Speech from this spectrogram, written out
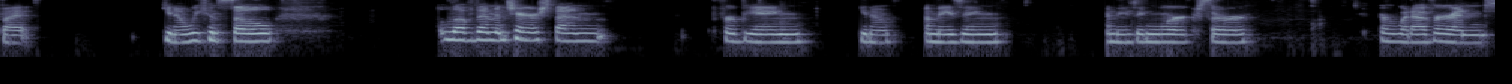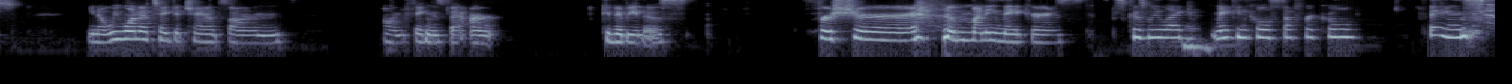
But you know we can still love them and cherish them for being you know amazing amazing works or or whatever. And you know we want to take a chance on on things that aren't going to be those for sure money makers. Just because we like making cool stuff for cool things.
